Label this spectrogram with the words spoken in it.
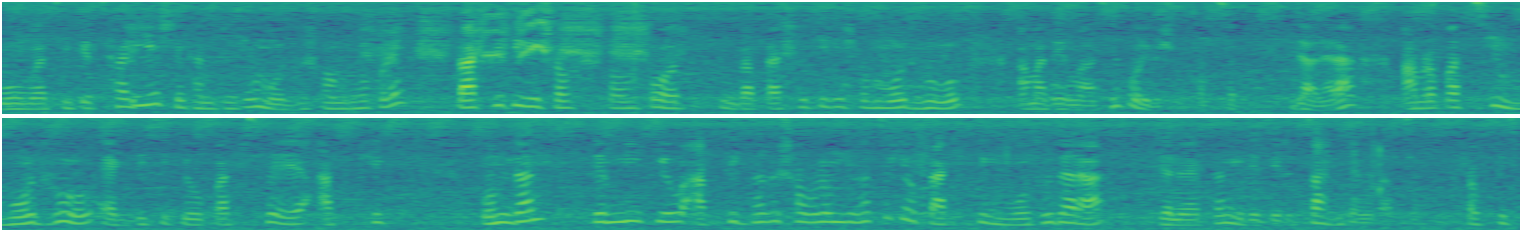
মৌমাছিকে ছাড়িয়ে সেখান থেকে মধু সংগ্রহ করে প্রাকৃতিক এসব সম্পদ বা প্রাকৃতিক এসব মধু আমাদের মাঝে পরিবেশন করছে। যা দ্বারা আমরা পাচ্ছি মধু, একদিকে কেউ পাচ্ছে আর্থিক অনুদান, তেমনি কেউ আর্থিকভাবে স্বাবলম্বী হচ্ছে, কেউ প্রাকৃতিক মধু দ্বারা যেন একটা নিজেদের চাহিদা মেটাচ্ছে। সবকিছু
